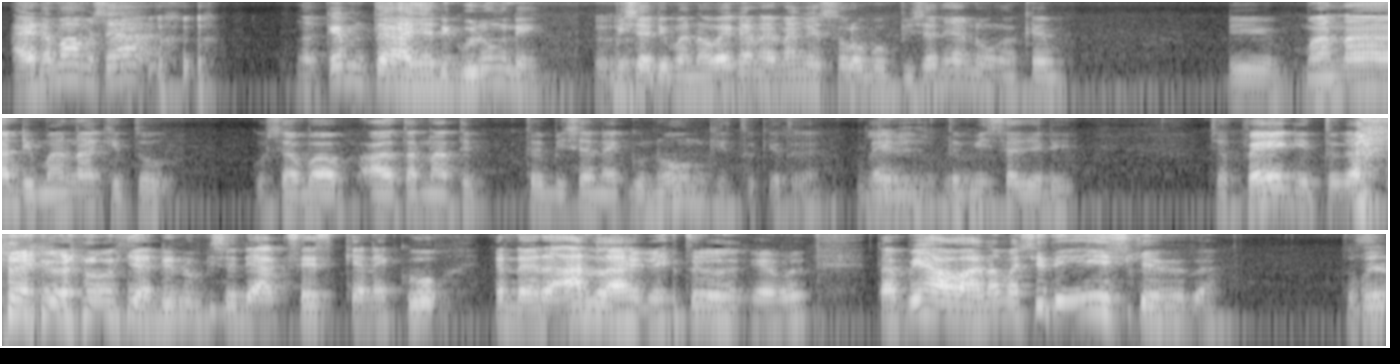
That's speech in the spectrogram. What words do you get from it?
Ayo nama maksudnya ngecamp teh hanya di gunung nih. Bisa di mana wae kan enak geus loba pisannya nu ngecamp. Di mana di mana gitu. Kusabab alternatif teu bisa naik gunung gitu gitu kan. Lain teu bisa jadi cepet gitu kan naik gunung. Jadi nu bisa diakses kene ku kendaraan lah gitu Kayak- tapi hawana masih tiis gitu ta Tapi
